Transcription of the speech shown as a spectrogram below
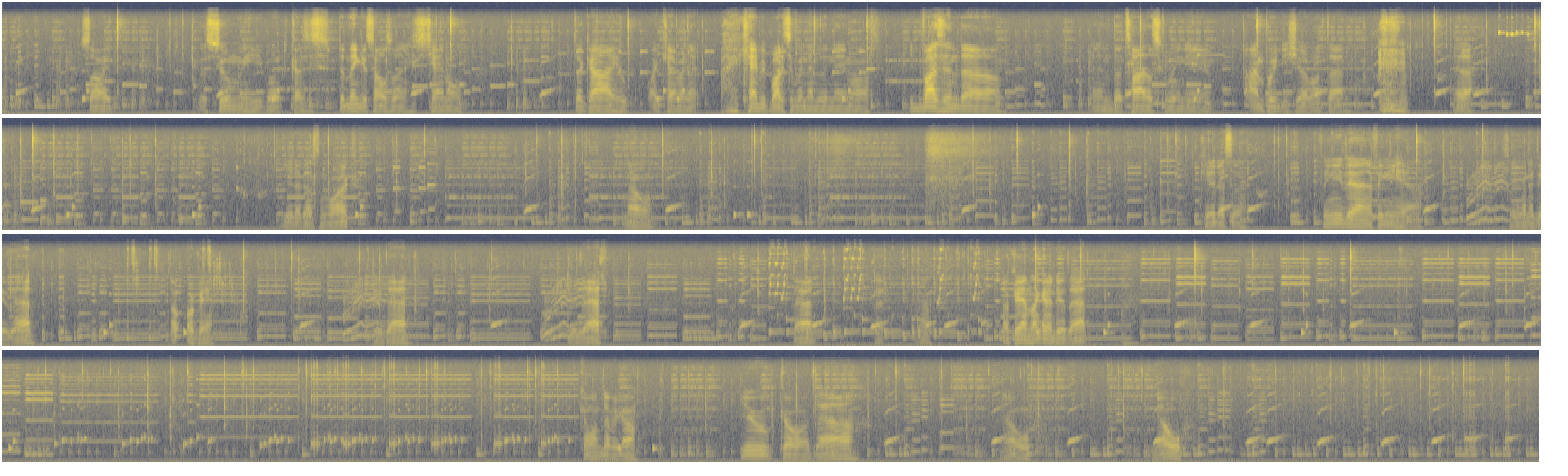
So I assume he would, because the link is also on his channel. The guy who I can't, I can't be bothered to remember the name of. It was in the in the title screen here. I'm pretty sure about that. yeah. Yeah, that doesn't work. No. Okay, that's a thingy there and a thingy here. So I'm gonna do that. Oh, okay. Do that. Do that. That. That. No. Okay, I'm not gonna do that. Come on, there we go. You go there. No. No.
